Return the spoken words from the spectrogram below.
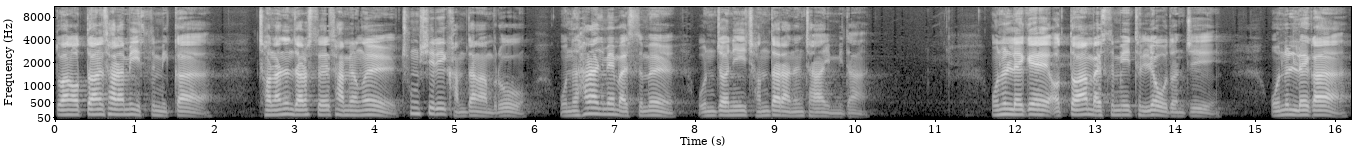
또한 어떠한 사람이 있습니까? 전하는 자로서의 사명을 충실히 감당함으로 오늘 하나님의 말씀을 온전히 전달하는 자입니다. 오늘 내게 어떠한 말씀이 들려오든지 오늘 내가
